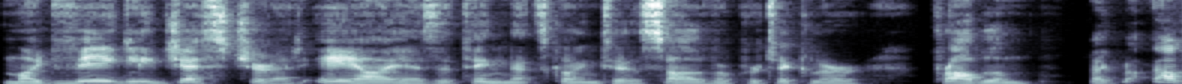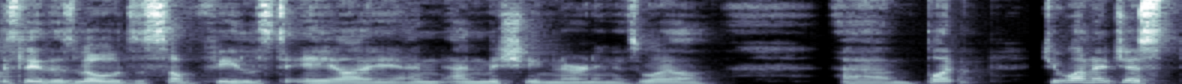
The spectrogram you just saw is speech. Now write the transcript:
might vaguely gesture at AI as a thing that's going to solve a particular problem. Like obviously, there's loads of subfields to AI and, and machine learning as well. Um, but do you want to just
